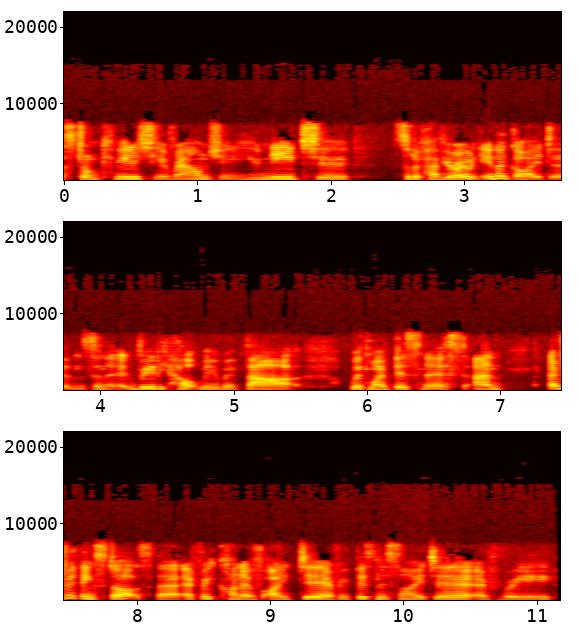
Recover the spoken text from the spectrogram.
a strong community around you, you need to sort of have your own inner guidance. And it really helped me with that with my business. And everything starts there. Every kind of idea, every business idea, every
